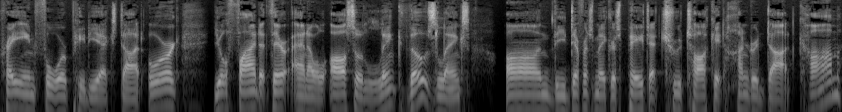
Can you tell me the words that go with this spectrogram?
prayingforpdx.org. You'll find it there, and I will also link those links on the Difference Makers page at truetalk800.com.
